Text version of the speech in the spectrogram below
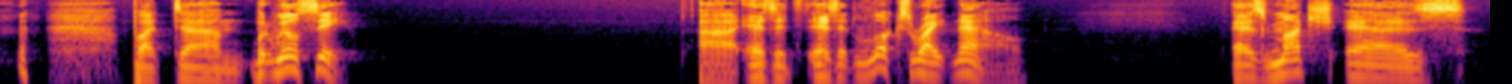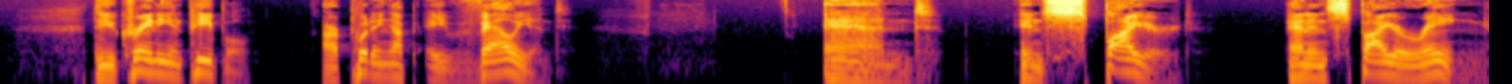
but um, but we'll see. Uh, as it as it looks right now, as much as the Ukrainian people are putting up a valiant and inspired and inspiring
